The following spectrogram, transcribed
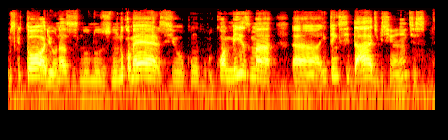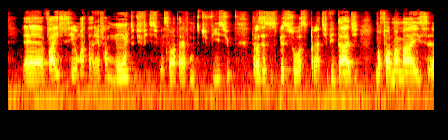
no escritório, nas, no, nos, no comércio, com, com a mesma uh, intensidade que tinha antes, é, vai ser uma tarefa muito difícil. Vai ser uma tarefa muito difícil trazer essas pessoas para a atividade de uma forma mais, é,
